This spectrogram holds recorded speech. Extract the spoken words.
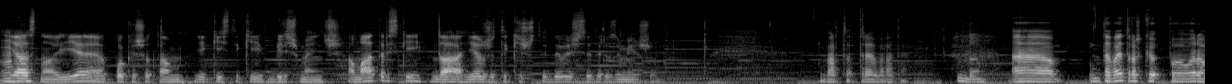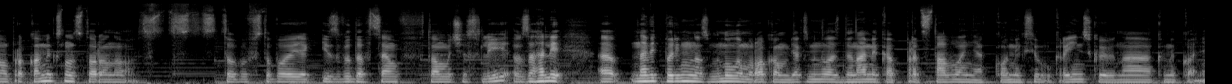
Мгм. ясно. Є поки що там якийсь такий більш-менш аматорський. Да, є вже такі, що ти дивишся, ти розумієш, що. Варто, треба брати. Да. Е, давай трошки поговоримо про коміксну сторону з тобою, як і з видавцем, в тому числі. Взагалі, е, навіть порівняно з минулим роком, як змінилась динаміка представлення коміксів українською на коміконі.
